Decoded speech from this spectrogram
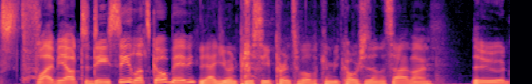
fly me out to DC. Let's go, baby. Yeah, you and PC principal can be coaches on the sideline. Dude,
